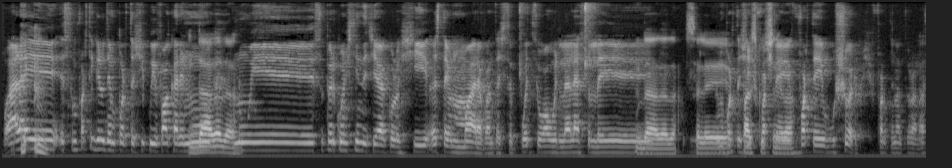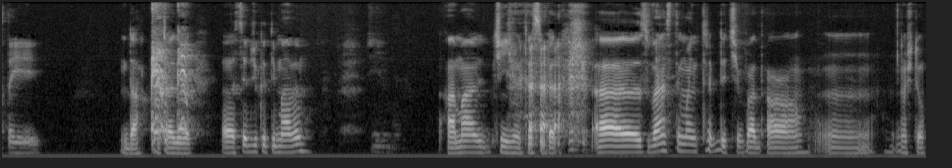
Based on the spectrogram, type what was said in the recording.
alea e, sunt foarte greu de împărtășit cuiva care nu, Da, da, da. nu e super conștient de ce e acolo și ăsta e un mare avantaj, să poți wow-urile alea să le Da, da, da. Să le împărtășești parți cu foarte, cineva. foarte ușor și foarte natural. Asta e... Da, într-adevăr. Uh, Sergiu, cât timp mai avem? Am 5 minute, super. Uh, vreau să te mai întreb de ceva, dar um, nu știu.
